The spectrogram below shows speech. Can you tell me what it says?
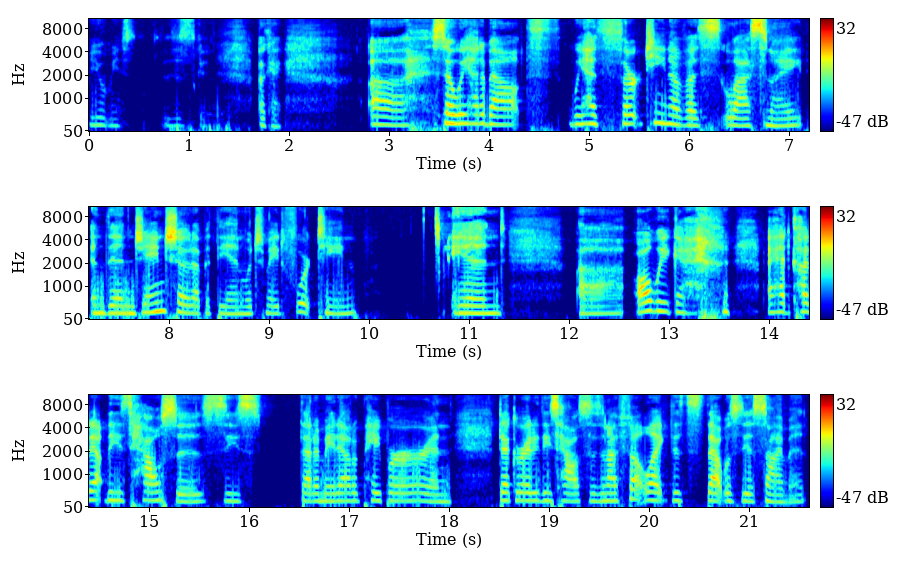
you want me? This is good. Okay. Uh, so we had about we had 13 of us last night, and then Jane showed up at the end, which made 14. And uh, all week I, I had cut out these houses, these that I made out of paper, and decorated these houses, and I felt like this that was the assignment.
